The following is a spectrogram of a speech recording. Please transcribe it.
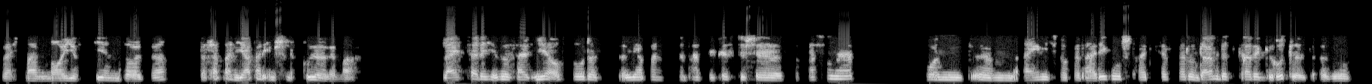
vielleicht mal neu justieren sollte. Das hat man in Japan eben schon früher gemacht. Gleichzeitig ist es halt hier auch so, dass äh, Japan eine pazifistische Verfassung hat und ähm, eigentlich noch Verteidigungsstreitkräfte hat und daran wird gerade gerüttelt. Also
